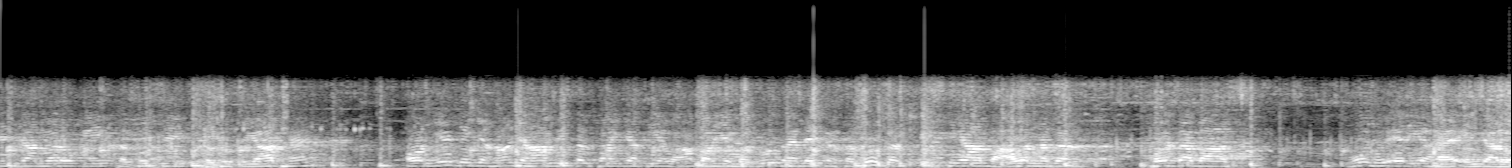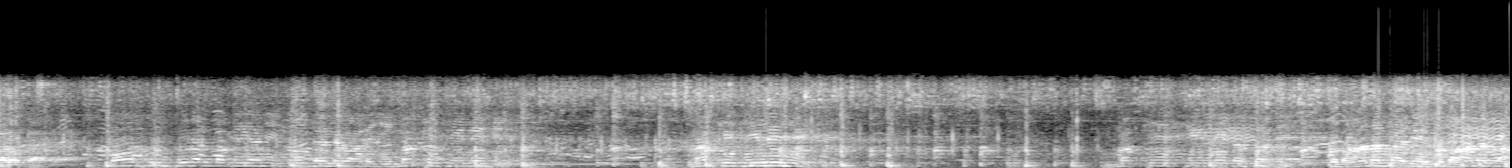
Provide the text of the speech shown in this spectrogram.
इन जानवरों की खसूसी, खसूसियात हैं। और ये भी जहाँ जहाँ बीतल पाई जाती है, वहाँ पर ये मौजूद है लेकिन खसूस किश्तियाँ भावन नगर छोटाबास वो जो एरिया है इन जानवरों का। बहुत खूबसूरत बकरियाँ जी दूध देने वाले जी, मक्खी चीनी जी। मक्खी चीनी जी। मक्खी चीनी नस्ल जी सुबह अल्लाह जी सुबह अल्लाह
